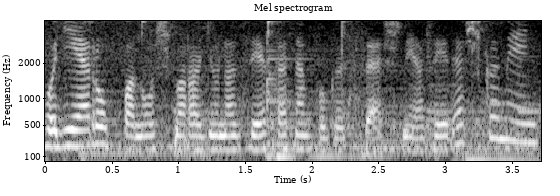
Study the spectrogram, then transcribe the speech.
hogy ilyen roppanós maradjon azért, tehát nem fog összeesni az édeskömény.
